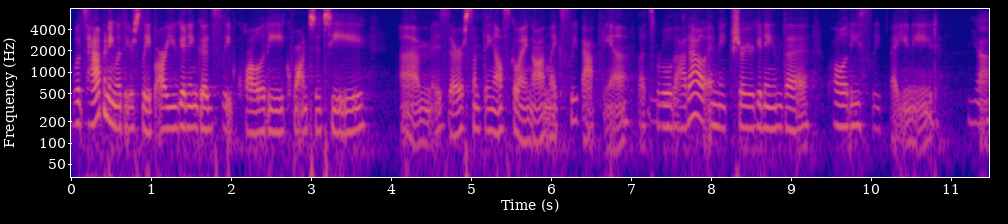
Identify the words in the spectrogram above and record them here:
what's happening with your sleep. Are you getting good sleep quality, quantity? Um, is there something else going on like sleep apnea? Let's rule that out and make sure you're getting the quality sleep that you need. Yeah,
